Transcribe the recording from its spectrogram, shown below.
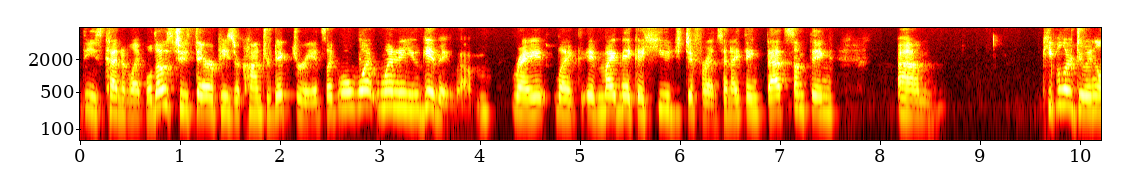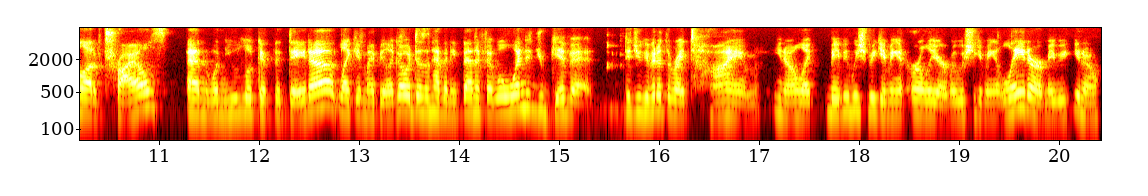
these kind of like, well, those two therapies are contradictory. It's like, well, what when are you giving them? Right? Like it might make a huge difference. And I think that's something um, people are doing a lot of trials. And when you look at the data, like it might be like, oh, it doesn't have any benefit. Well, when did you give it? Did you give it at the right time? You know, like maybe we should be giving it earlier, maybe we should be giving it later. Maybe, you know,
